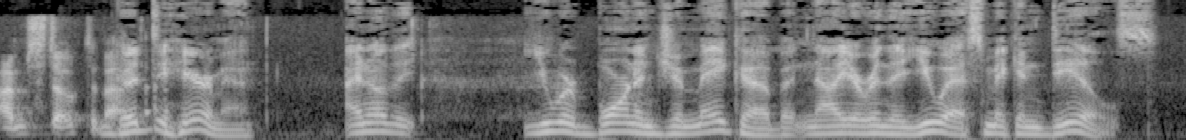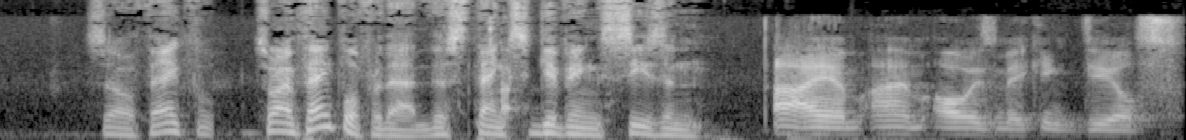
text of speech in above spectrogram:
I'm stoked about it. Good that. to hear, man. I know that you were born in Jamaica, but now you're in the U.S. making deals. So thankful. So I'm thankful for that this Thanksgiving season. I am I am always making deals,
